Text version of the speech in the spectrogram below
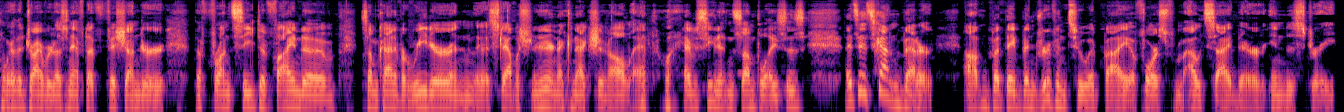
where the driver doesn't have to fish under the front seat to find a some kind of a reader and establish an internet connection. All that I've seen it in some places. It's it's gotten better, um, but they've been driven to it by a force from outside their industry.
